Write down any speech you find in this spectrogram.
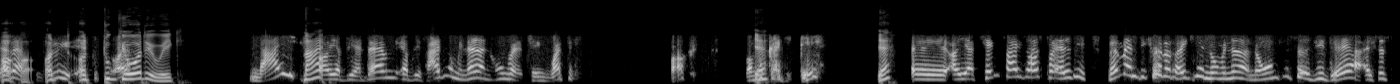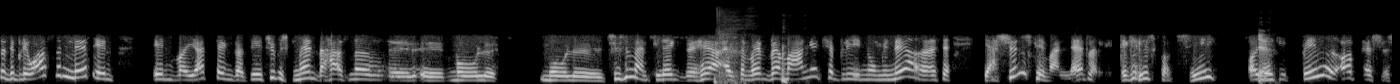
ja da, og, og, og, du gjorde det jo ikke. Nej. Nej. Og jeg bliver, der, jeg bliver faktisk nomineret af nogen, hvor jeg tænkte, what the fuck? Hvorfor Ja. gør de det? Ja. Øh, og jeg tænkte faktisk også på alle de... Hvem er de kvinder, der ikke bliver nomineret nogen? Så sidder de der. Altså, så det blev også sådan lidt en, en hvor jeg tænker, det er typisk mænd, der har sådan noget øh, øh, måle måle tissemandslængde her. Altså, hvor, hvor mange kan blive nomineret? Altså, jeg synes, det var latterligt. Det kan jeg lige så godt sige. Og ja. lægge et billede op af sig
